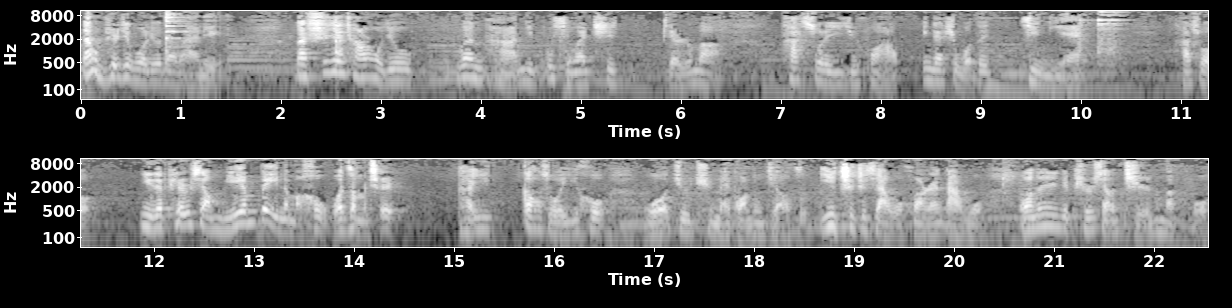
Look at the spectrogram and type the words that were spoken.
蛋黄皮就给我留在碗里，那时间长了我就。问他你不喜欢吃皮儿吗？他说了一句话，应该是我的警言。他说：“你的皮儿像棉被那么厚，我怎么吃？”他一告诉我以后，我就去买广东饺子。一吃之下，我恍然大悟：广东人的皮儿像纸那么薄，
